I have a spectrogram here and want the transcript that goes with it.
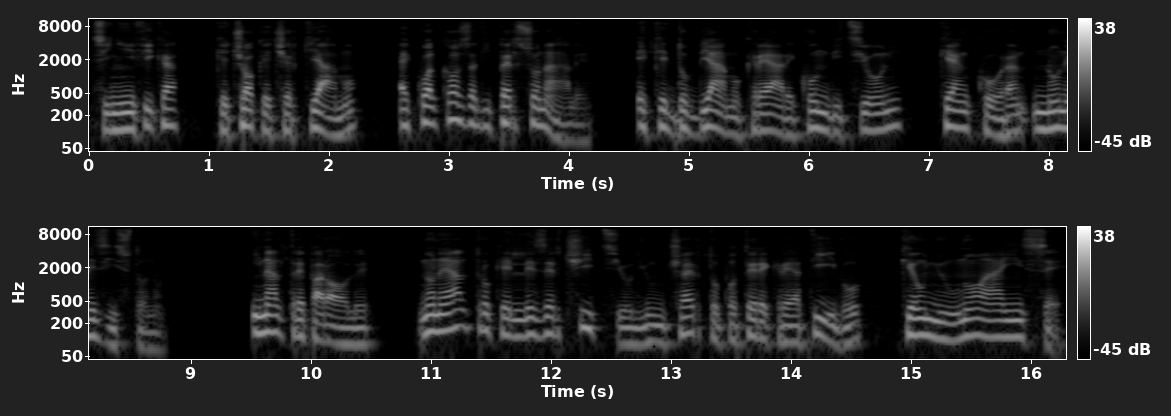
Significa che ciò che cerchiamo è qualcosa di personale e che dobbiamo creare condizioni che ancora non esistono. In altre parole, non è altro che l'esercizio di un certo potere creativo che ognuno ha in sé.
